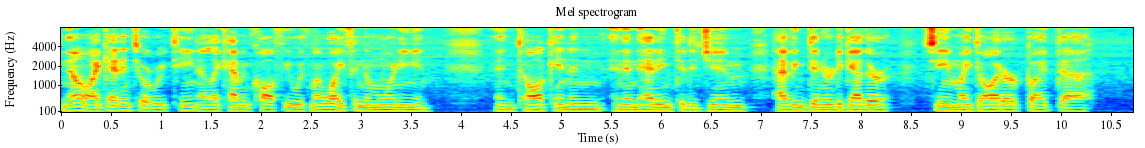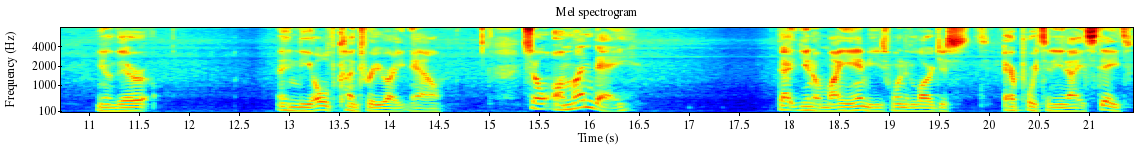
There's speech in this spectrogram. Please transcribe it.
no, I get into a routine. I like having coffee with my wife in the morning and and talking and, and then heading to the gym, having dinner together, seeing my daughter. But, uh, you know, they're in the old country right now. So on Monday, that, you know, Miami is one of the largest airports in the United States.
